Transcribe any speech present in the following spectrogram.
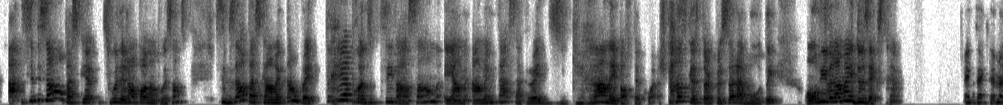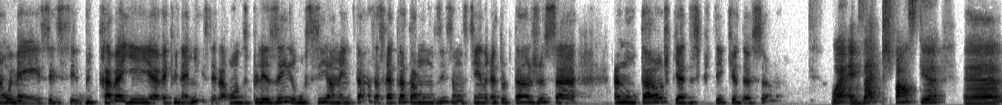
ah, c'est bizarre parce que, tu vois, déjà, on part dans tous les sens. C'est bizarre parce qu'en même temps, on peut être très productive ensemble et en, en, même temps, ça peut être du grand n'importe quoi. Je pense que c'est un peu ça la beauté. On vit vraiment les deux extrêmes. Exactement, oui, mais c'est le but de travailler avec une amie, c'est d'avoir du plaisir aussi en même temps. Ça serait plate en maudit si on se tiendrait tout le temps juste à, nos tâches puis à discuter que de ça. Oui, exact. Puis je pense que euh,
